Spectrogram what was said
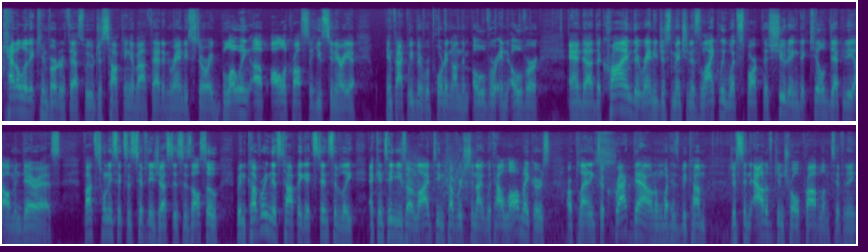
catalytic converter thefts, we were just talking about that in Randy's story, blowing up all across the Houston area. In fact, we've been reporting on them over and over. And uh, the crime that Randy just mentioned is likely what sparked the shooting that killed Deputy Almendarez. Fox 26's Tiffany Justice has also been covering this topic extensively and continues our live team coverage tonight with how lawmakers are planning to crack down on what has become just an out of control problem, Tiffany.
